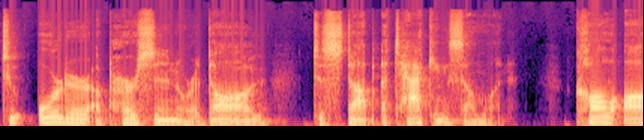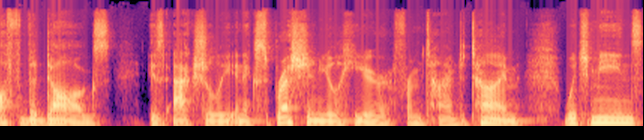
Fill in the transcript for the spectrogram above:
to order a person or a dog to stop attacking someone. Call off the dogs is actually an expression you'll hear from time to time, which means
